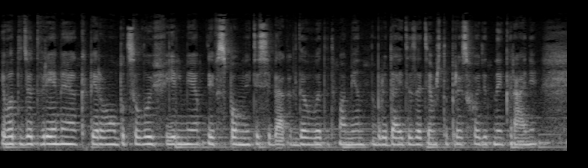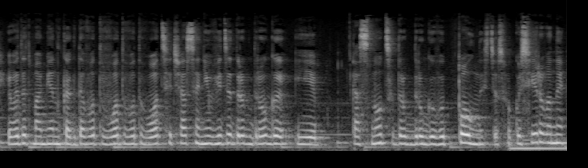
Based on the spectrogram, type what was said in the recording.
И вот идет время к первому поцелую в фильме, и вспомните себя, когда вы в этот момент наблюдаете за тем, что происходит на экране. И в этот момент, когда вот-вот-вот-вот сейчас они увидят друг друга и коснутся друг друга, вы полностью сфокусированы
